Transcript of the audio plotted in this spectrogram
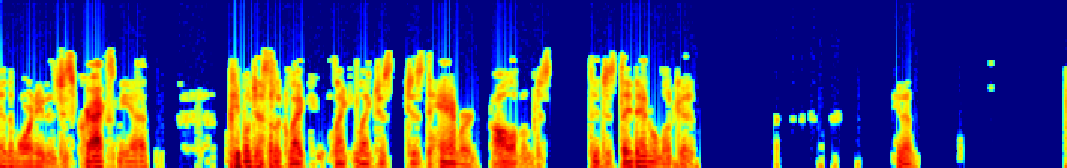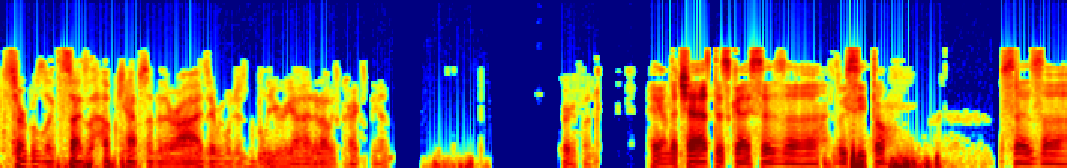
in the morning. It just cracks me up. People just look like like like just just hammered. All of them just they just they, they don't look good. You know, circles like the size of hubcaps under their eyes. Everyone just bleary eyed. It always cracks me up. Very funny. Hey, on the chat, this guy says, uh, Luisito says, uh,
